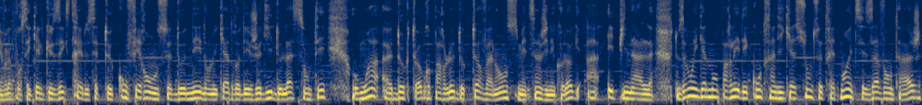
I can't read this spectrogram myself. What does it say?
Bien voilà pour ces quelques extraits de cette conférence donnée dans le cadre des Jeudis de la Santé au mois d'octobre par le docteur Valence, médecin gynécologue à Épinal. Nous allons également parler des contre-indications de ce traitement et de ses avantages.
